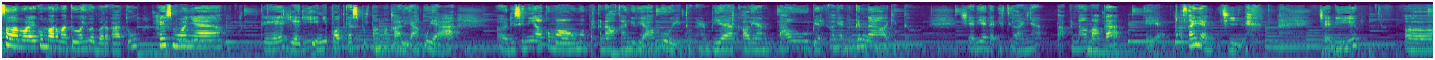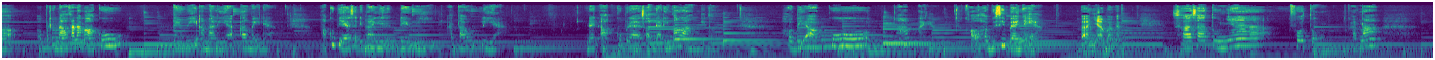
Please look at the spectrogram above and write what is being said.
Assalamualaikum warahmatullahi wabarakatuh. Hai semuanya. Oke, jadi ini podcast pertama kali aku ya. E, di sini aku mau memperkenalkan diri aku itu kan, biar kalian tahu, biar kalian kenal gitu. Jadi ada istilahnya tak kenal maka ya tak sayang ci. jadi e, perkenalkan nama aku Dewi Amalia Almeida. Aku biasa dipanggil Dewi atau Lia dan aku berasal dari Malang gitu. Hobi aku apa ya? Kalau hobi sih banyak ya. Banyak banget. Salah satunya foto. Karena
